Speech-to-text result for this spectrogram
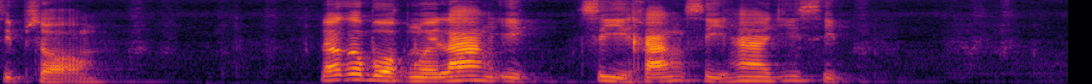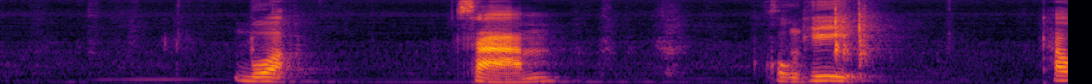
สิบสองแล้วก็บวกหน่วยล่างอีกสี่ครั้งสี่ห้ายี่สิบบวกสามคงที่เท่า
